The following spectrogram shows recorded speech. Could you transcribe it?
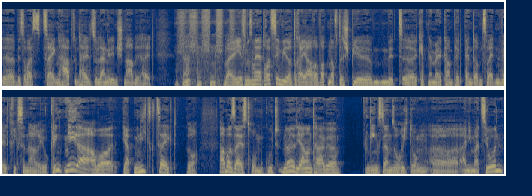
äh, bis ihr was zu zeigen habt und halt so lange den Schnabel halt. Ne? Weil jetzt müssen wir ja trotzdem wieder drei Jahre warten auf das Spiel mit äh, Captain America und Black Panther im Zweiten Weltkriegsszenario. Klingt mega, aber ihr habt mir nichts gezeigt. So. Aber sei es drum, gut. Ne? Die anderen Tage ging es dann so Richtung äh, Animation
